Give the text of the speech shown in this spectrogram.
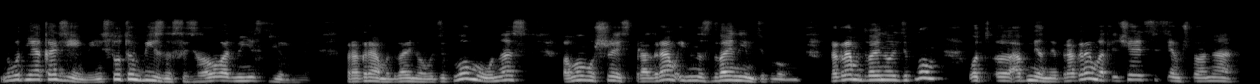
Ну вот не академия, институтом бизнеса, делового администрирования. Программа двойного диплома у нас, по-моему, 6 программ именно с двойным дипломом. Программа двойной диплом от э, обменной программы отличается тем, что она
